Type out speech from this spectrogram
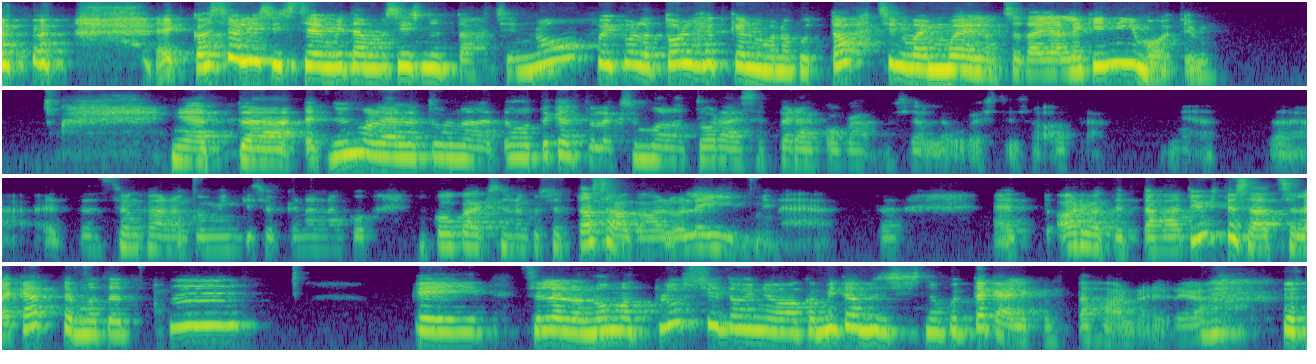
et kas see oli siis see, mida ma siis nüüd tahtsin? noh, võib-olla tol hetkel ma nagu tahtsin, ma ei mõelnud seda jällegi niimoodi. nii et, äh, et nüüd mul jälle tunne, et oh, tegelikult oleks jumala tore see perekogemus jälle uuesti saada. nii et, et see on ka nagu mingi niisugune nagu kogu aeg see nagu see tasakaalu leidmine, et, et arvad, et tahad ühte, saad selle kätte, mõtled mm,, okei okay,, sellel on omad plussid, on ju, aga mida ma siis nagu tegelikult tahan, on ju.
